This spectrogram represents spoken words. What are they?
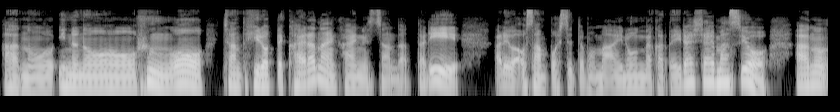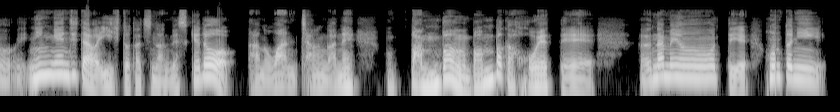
あの、犬の糞をちゃんと拾って帰らない飼い主さんだったり、あるいはお散歩してても、まあいろんな方いらっしゃいますよ。あの、人間自体はいい人たちなんですけど、あの、ワンちゃんがね、もうバンバン、バンバカ吠えて、ダメよーって、本当に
